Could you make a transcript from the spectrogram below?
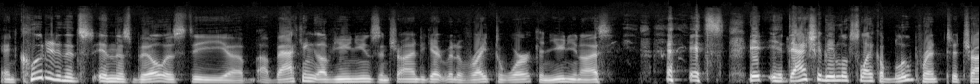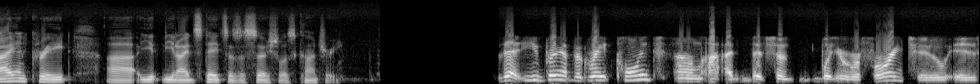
included in this in this bill is the uh, backing of unions and trying to get rid of right to work and unionize. it's it, it actually looks like a blueprint to try and create uh, the United States as a socialist country. That you bring up a great point. Um, I, so what you're referring to is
